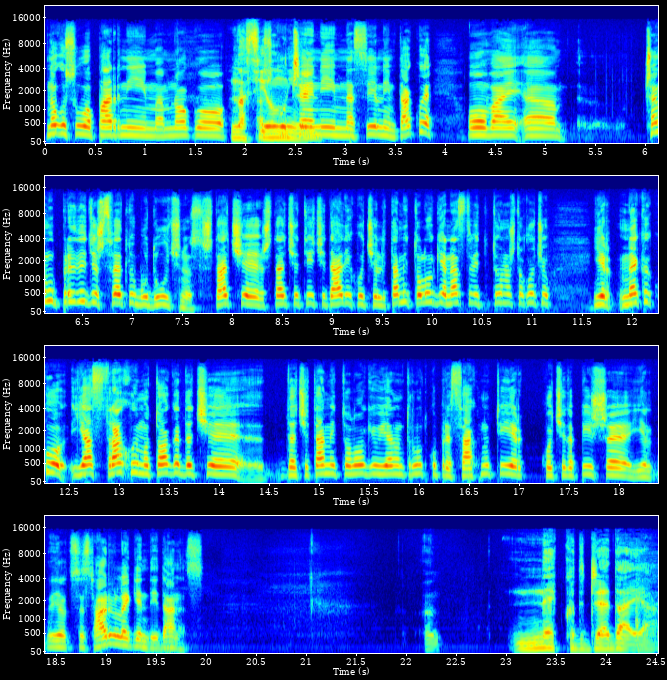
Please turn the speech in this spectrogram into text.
mnogo suvoparnijim, mnogo nasilnijim. skučenijim, nasilnim, tako je. Ovaj, uh, čemu predviđaš svetlu budućnost? Šta će, šta će tići dalje? Hoće li ta mitologija nastaviti to ono što hoću? Jer nekako ja strahujem od toga da će, da će ta mitologija u jednom trenutku presahnuti, jer ko će da piše, jel, jel se stvaraju legende i danas? Ne kod džedaja.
